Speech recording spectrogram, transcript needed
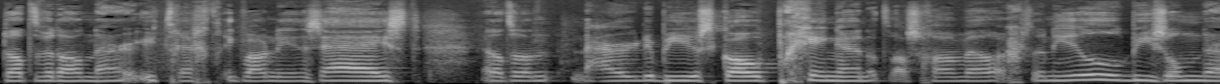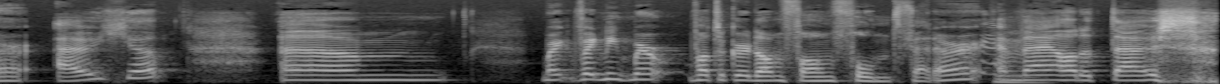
dat we dan naar Utrecht... Ik woonde in Zeist. En dat we dan naar de bioscoop gingen. Dat was gewoon wel echt een heel bijzonder uitje. Ehm, Maar ik weet niet meer wat ik er dan van vond verder. En wij hadden thuis...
